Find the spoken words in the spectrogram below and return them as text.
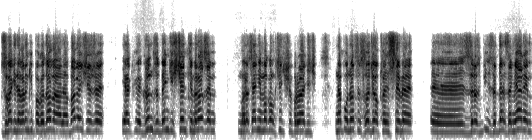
z uwagi na warunki pogodowe, ale obawiam się, że jak grunt będzie ścięty mrozem, Rosjanie mogą chcieć przeprowadzić na północnym wschodzie ofensywę e, z, rozbi- z zamiarem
